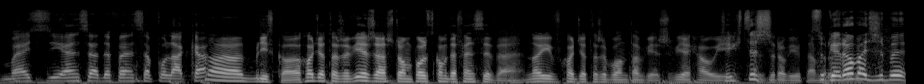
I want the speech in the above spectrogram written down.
Messi, Ensa, defensa Polaka. No, blisko. Chodzi o to, że wjeżdżasz tą polską defensywę. No i chodzi o to, żeby on tam, wiesz, wjechał i Czyli chcesz zrobił tam... sugerować, żeby...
